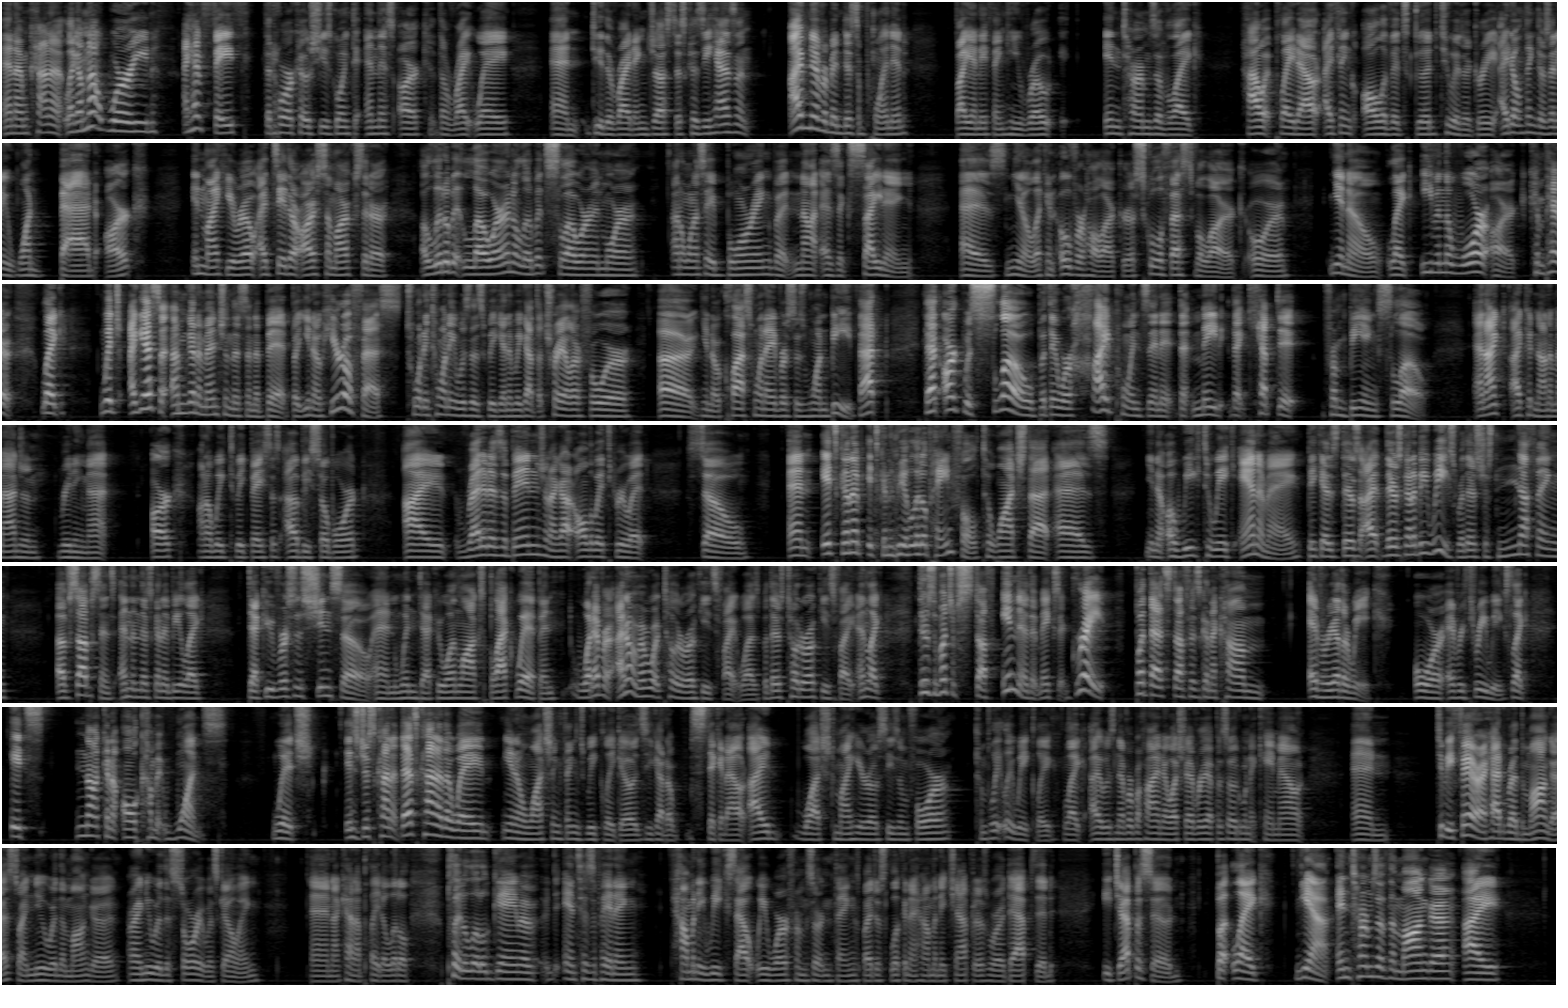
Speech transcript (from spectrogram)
And I'm kind of like, I'm not worried. I have faith that Horikoshi is going to end this arc the right way and do the writing justice because he hasn't. I've never been disappointed by anything he wrote in terms of like how it played out. I think all of it's good to a degree. I don't think there's any one bad arc in My Hero. I'd say there are some arcs that are a little bit lower and a little bit slower and more, I don't want to say boring, but not as exciting as, you know, like an overhaul arc or a school festival arc or, you know, like even the war arc. Compare, like, which I guess I'm gonna mention this in a bit, but you know, Hero Fest 2020 was this weekend, and we got the trailer for uh, you know, Class 1A versus 1B. That that arc was slow, but there were high points in it that made that kept it from being slow. And I I could not imagine reading that arc on a week to week basis. I would be so bored. I read it as a binge and I got all the way through it. So, and it's gonna it's gonna be a little painful to watch that as you know a week to week anime because there's I, there's gonna be weeks where there's just nothing of substance, and then there's gonna be like Deku versus Shinso, and when Deku unlocks Black Whip, and whatever. I don't remember what Todoroki's fight was, but there's Todoroki's fight, and like there's a bunch of stuff in there that makes it great, but that stuff is gonna come every other week or every three weeks. Like it's not gonna all come at once, which is just kind of that's kind of the way you know watching things weekly goes. You gotta stick it out. I watched My Hero season four completely weekly. Like I was never behind. I watched every episode when it came out. And to be fair, I had read the manga, so I knew where the manga or I knew where the story was going. and I kind of played a little played a little game of anticipating how many weeks out we were from certain things by just looking at how many chapters were adapted each episode. But like, yeah, in terms of the manga, I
